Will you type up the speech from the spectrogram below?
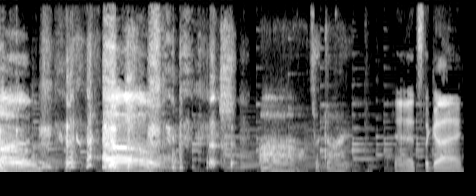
Oh. Oh. oh. oh. It's a guy. It's the guy.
